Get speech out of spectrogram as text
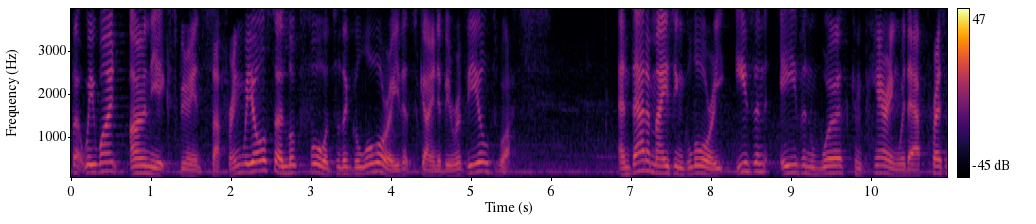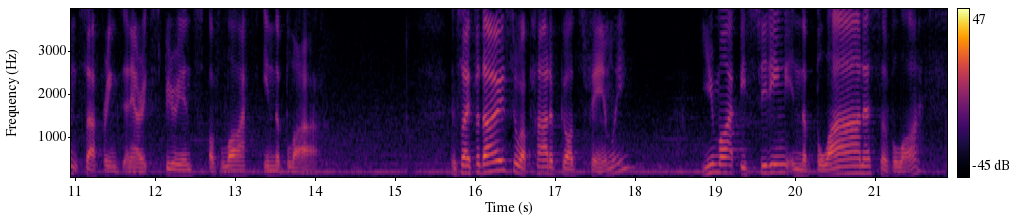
But we won't only experience suffering, we also look forward to the glory that's going to be revealed to us. And that amazing glory isn't even worth comparing with our present sufferings and our experience of life in the blah. And so, for those who are part of God's family, you might be sitting in the blahness of life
